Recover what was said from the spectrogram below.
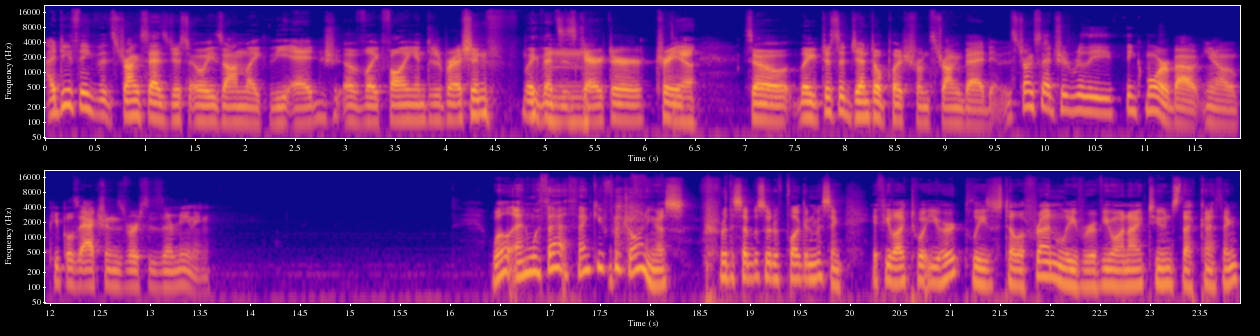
I do think that Strong Sad's just always on like the edge of like falling into depression. like that's his character trait. Mm. Yeah. So like just a gentle push from Strong Bad. Strong Sad should really think more about, you know, people's actions versus their meaning. Well, and with that, thank you for joining us for this episode of Plug and Missing. If you liked what you heard, please tell a friend, leave a review on iTunes, that kind of thing.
